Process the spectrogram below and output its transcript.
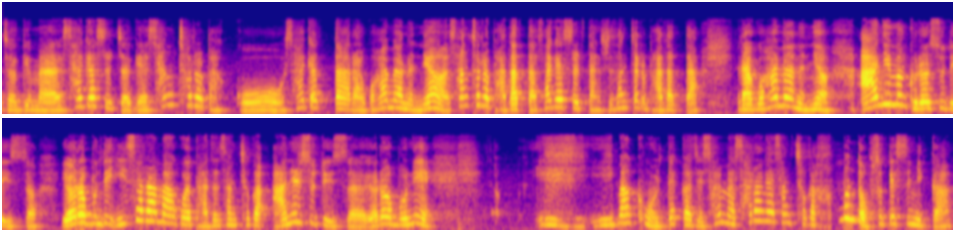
저기 막 사귀었을 적에 상처를 받고 사귀었다라고 하면은요 상처를 받았다. 사귀었을 당시 상처를 받았다라고 하면은요 아니면 그럴 수도 있어. 여러분들이 이 사람하고의 받은 상처가 아닐 수도 있어요. 여러분이 이, 이만큼 올 때까지 설마 사랑의 상처가 한 번도 없었겠습니까?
